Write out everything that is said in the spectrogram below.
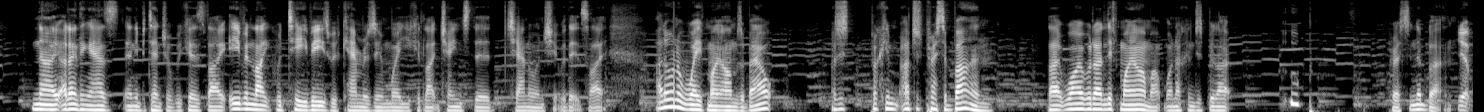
no, I don't think it has any potential because, like, even like with TVs with cameras in where you could like change the channel and shit with it, it's like I don't want to wave my arms about. I just fucking I just press a button. Like, why would I lift my arm up when I can just be like, oop, pressing a button? Yep.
